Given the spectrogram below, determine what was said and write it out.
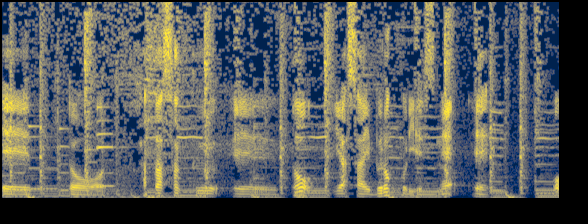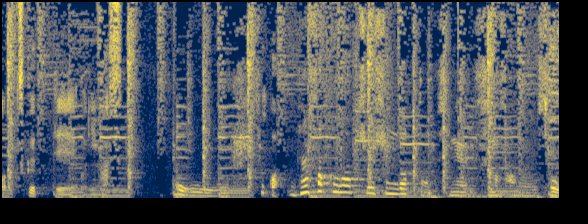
えー、と、畑作、えー、と、野菜、ブロッコリーですね、えー、を作っております。おお、そっか、稲作が中心だったんですね。すみません、あの、そう、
